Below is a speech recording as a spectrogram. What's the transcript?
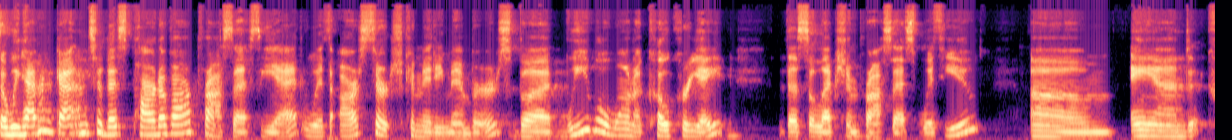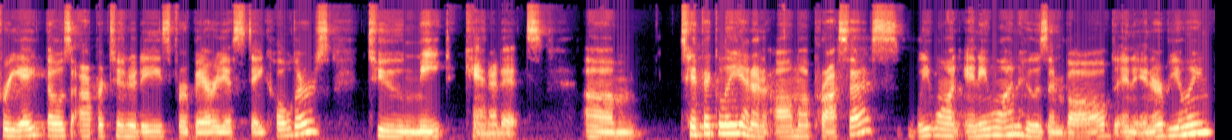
So we haven't gotten to this part of our process yet with our search committee members, but we will want to co-create the selection process with you um, and create those opportunities for various stakeholders to meet candidates. Um, typically, in an ALMA process, we want anyone who is involved in interviewing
